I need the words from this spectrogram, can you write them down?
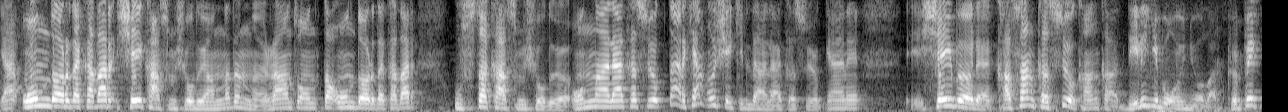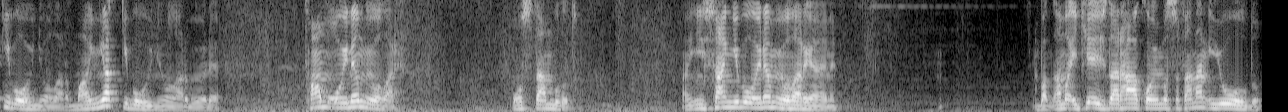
yani 14'e kadar şey kasmış oluyor anladın mı? Round 10'da 14'e kadar usta kasmış oluyor. Onunla alakası yok derken o şekilde alakası yok. Yani e, şey böyle kasan kasıyor kanka. Deli gibi oynuyorlar. Köpek gibi oynuyorlar. Manyak gibi oynuyorlar böyle. Tam oynamıyorlar. Ostan Bulut. Yani insan gibi oynamıyorlar yani. Bak ama iki ejderha koyması falan iyi oldu.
